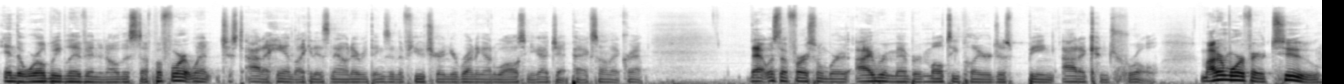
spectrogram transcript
in the world we live in, and all this stuff. Before it went just out of hand like it is now, and everything's in the future, and you're running on walls, and you got jetpacks and all that crap that was the first one where I remember multiplayer just being out of control. Modern Warfare 2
